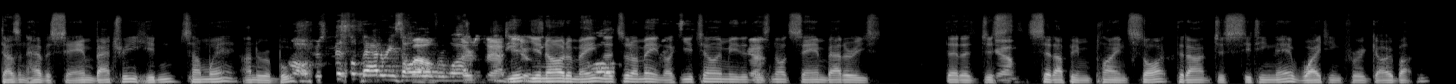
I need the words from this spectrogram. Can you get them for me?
doesn't have a SAM battery hidden somewhere under a bush. Oh, there's missile batteries all well, over Washington. You, you, know what I mean? That's what I mean. Like you're telling me that yeah. there's not SAM batteries that are just yeah. set up in plain sight that aren't just sitting there waiting for a go button.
